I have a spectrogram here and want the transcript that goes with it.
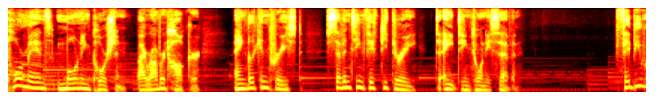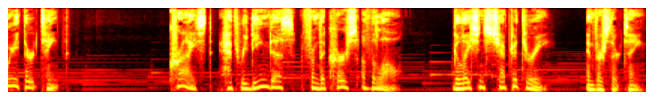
Poor Man's Morning Portion by Robert Hawker, Anglican priest, 1753 to 1827. February 13th. Christ hath redeemed us from the curse of the law. Galatians chapter 3 and verse 13.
